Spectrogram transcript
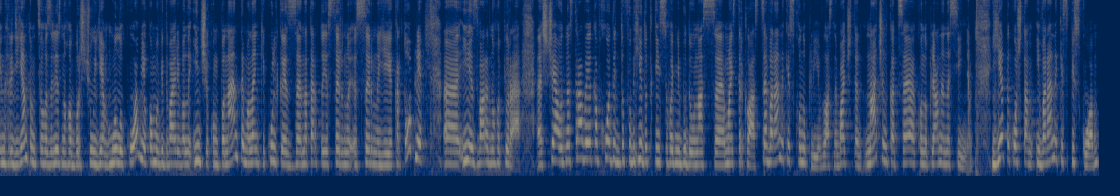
інгредієнтом цього залізного борщу є молоко, в якому відварювали інші компоненти, маленькі кульки з натертої сирної, картоплі е, і звареного пюре. Е, Ще одна страва, яка входить до фудгіду, такий сьогодні буде у нас майстер-клас. Це вареники з коноплі. Власне, бачите, начинка це конопляне насіння. Є також там і вареники з піском. Е,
